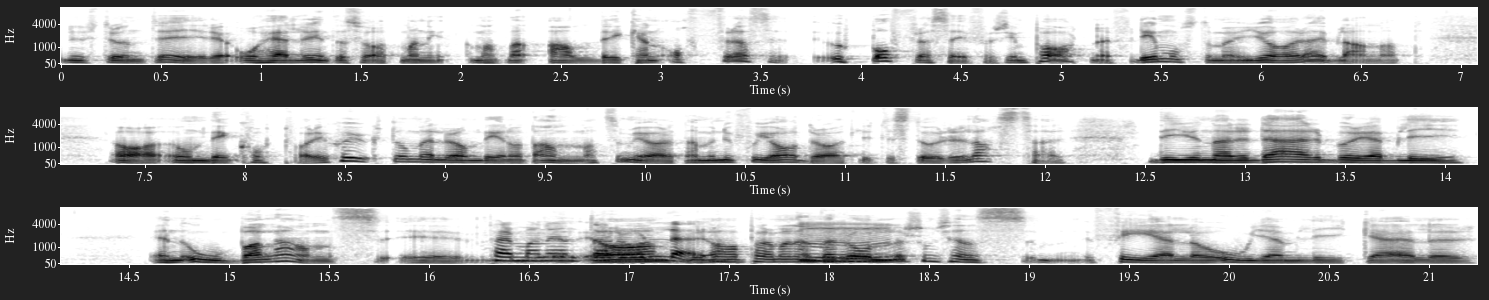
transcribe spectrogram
nu struntar jag i det. Och heller inte så att man, att man aldrig kan offra sig, uppoffra sig för sin partner, för det måste man ju göra ibland. Att, ja, om det är kortvarig sjukdom eller om det är något annat som gör att, nej, men nu får jag dra ett lite större last här. Det är ju när det där börjar bli en obalans. Eh, Permanenta ja, roller. Ja, permanenta roller som känns fel och ojämlika eller,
